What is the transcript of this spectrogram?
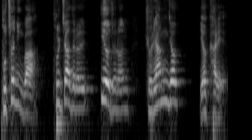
부처님과 불자들을 이어주는 교량적 역할이에요.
